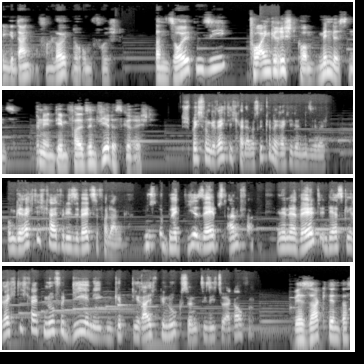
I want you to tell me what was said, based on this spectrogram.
den Gedanken von Leuten rumfuscht, dann sollten sie vor ein Gericht kommen, mindestens. Und in dem Fall sind wir das Gericht. Du sprichst von Gerechtigkeit, aber es gibt keine Gerechtigkeit in dieser Welt. Um Gerechtigkeit für diese Welt zu verlangen, musst du bei dir selbst anfangen. In einer Welt, in der es Gerechtigkeit nur für diejenigen gibt, die reich genug sind, sie sich zu erkaufen. Wer sagt denn, dass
